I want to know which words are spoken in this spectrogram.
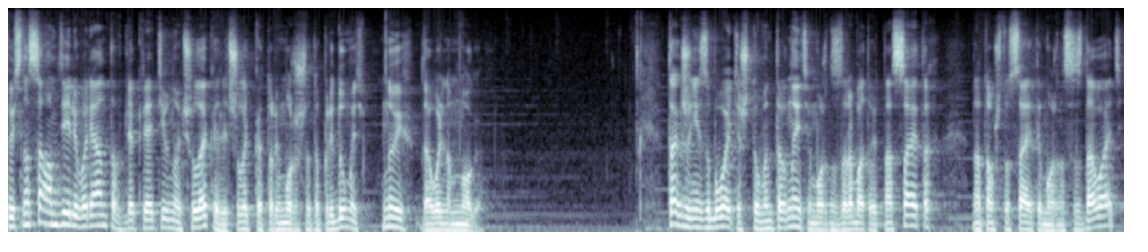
То есть на самом деле вариантов для креативного человека, для человека, который может что-то придумать, ну их довольно много. Также не забывайте, что в интернете можно зарабатывать на сайтах, на том, что сайты можно создавать.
